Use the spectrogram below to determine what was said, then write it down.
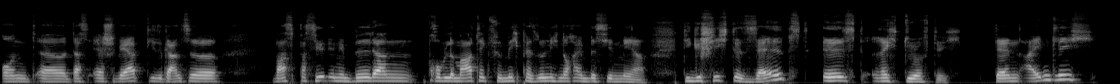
Und äh, das erschwert diese ganze, was passiert in den Bildern, Problematik für mich persönlich noch ein bisschen mehr. Die Geschichte selbst ist recht dürftig. Denn eigentlich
